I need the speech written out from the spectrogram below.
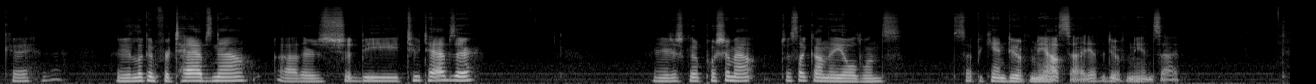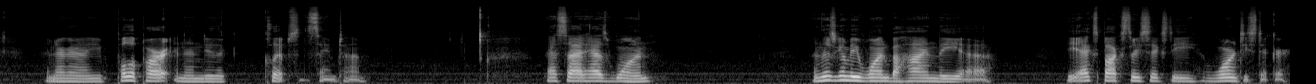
Okay, if you're looking for tabs now, uh, there should be two tabs there. And you're just going to push them out, just like on the old ones. Except you can't do it from the outside, you have to do it from the inside. And they're going to pull apart and then do the clips at the same time. That side has one, and there's going to be one behind the uh, the Xbox 360 warranty sticker.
